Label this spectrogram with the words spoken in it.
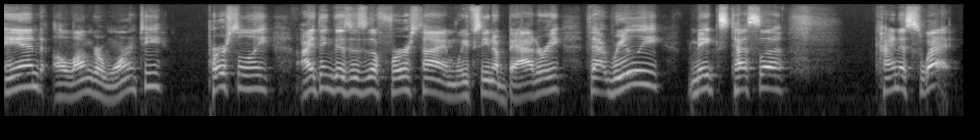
and a longer warranty? Personally, I think this is the first time we've seen a battery that really makes Tesla kind of sweat.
